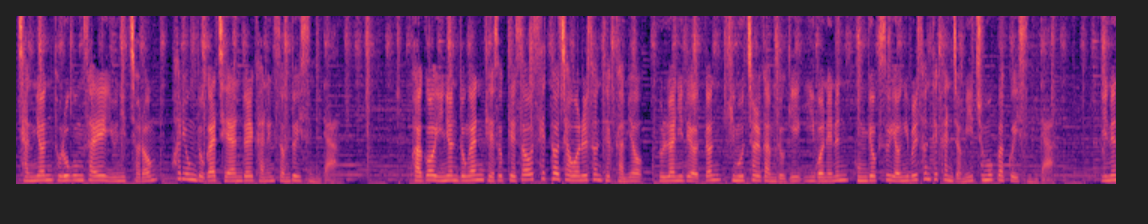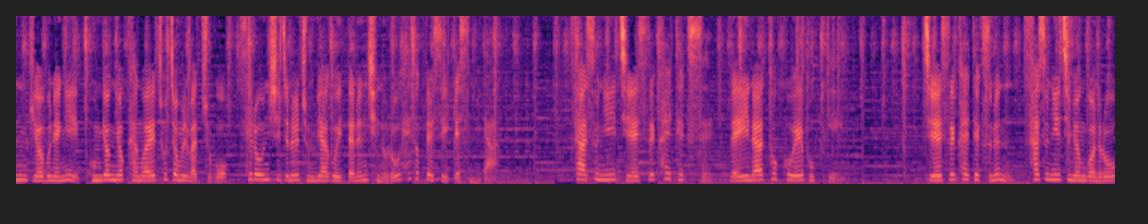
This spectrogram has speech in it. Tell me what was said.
작년 도로공사의 유닛처럼 활용도가 제한될 가능성도 있습니다. 과거 2년 동안 계속해서 세터 자원을 선택하며 논란이 되었던 김우철 감독이 이번에는 공격수 영입을 선택한 점이 주목받고 있습니다. 이는 기업은행이 공격력 강화에 초점을 맞추고 새로운 시즌을 준비하고 있다는 신호로 해석될 수 있겠습니다. 4순위 GS 칼텍스, 레이나 토코의 복귀. GS 칼텍스는 4순위 지명권으로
